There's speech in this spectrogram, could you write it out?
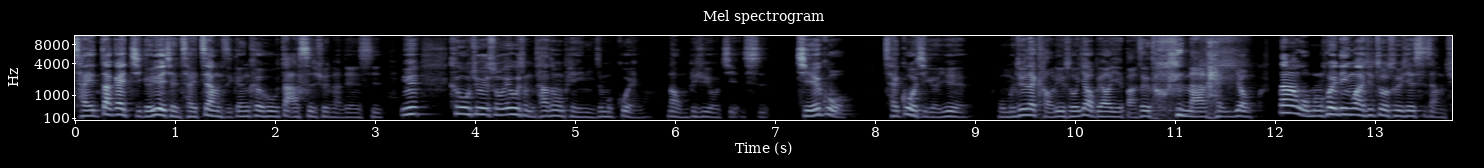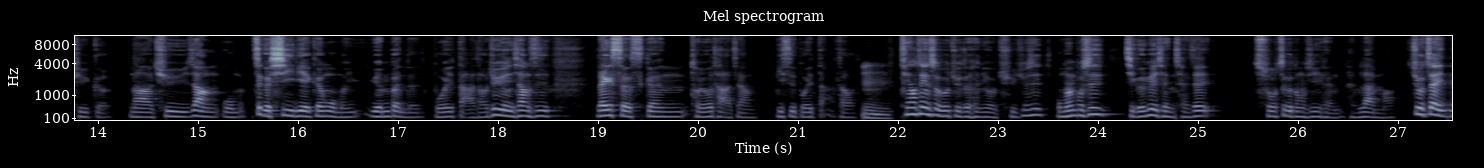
才大概几个月前才这样子跟客户大肆宣传这件事，因为客户就会说：“哎，为什么它这么便宜，你这么贵嘛？”那我们必须有解释。结果才过几个月，我们就在考虑说要不要也把这个东西 拿来用。当然，我们会另外去做出一些市场区隔，那去让我们这个系列跟我们原本的不会达到，就有点像是 Lexus 跟 Toyota 这样彼此不会打到。嗯，听到这件事我就觉得很有趣，就是我们不是几个月前才在说这个东西很很烂吗？就在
